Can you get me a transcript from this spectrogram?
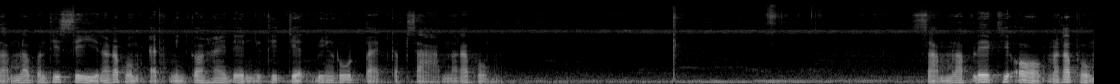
สำหรับวันที่ 4 นะครับผม แอดมินก็ให้เด่นอยู่ที่ 7 วิ่งรูด 8 กับ 3 นะครับผม สำหรับเลขที่ออกนะครับผม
